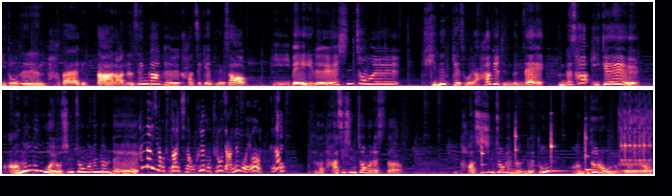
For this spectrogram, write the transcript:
이 돈은 받아야겠다라는 생각을 가지게 돼서 이 메일을 신청을 뒤늦게서야 하게 됐는데 근데 사 이게 안 오는 거예요. 신청을 했는데 지나고 두 달이 지나고 그래도 들어오지 않는 거예요. 그래서 제가 다시 신청을 했어요. 다시 신청했는데도 안 들어오는 거예요.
